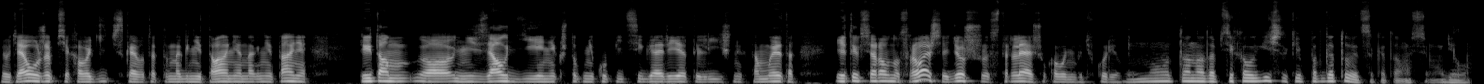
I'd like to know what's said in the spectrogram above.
и у тебя уже психологическое вот это нагнетание, нагнетание, ты там э, не взял денег, чтобы не купить сигареты лишних, там это, и ты все равно срываешься, идешь, стреляешь у кого-нибудь в курилку. Ну, это надо психологически подготовиться к этому всему делу.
